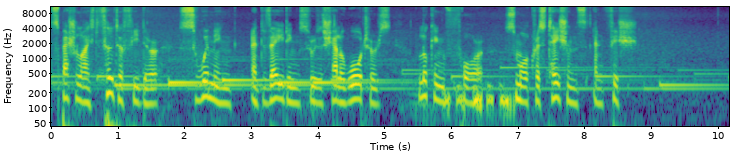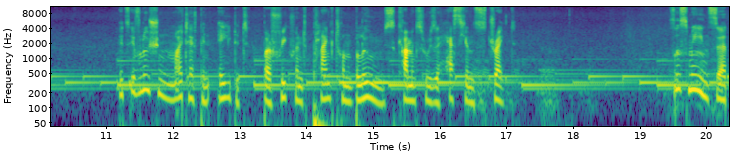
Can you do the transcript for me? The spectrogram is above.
specialized filter feeder, swimming and wading through the shallow waters, looking for small crustaceans and fish. Its evolution might have been aided by frequent plankton blooms coming through the Hessian Strait. This means that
